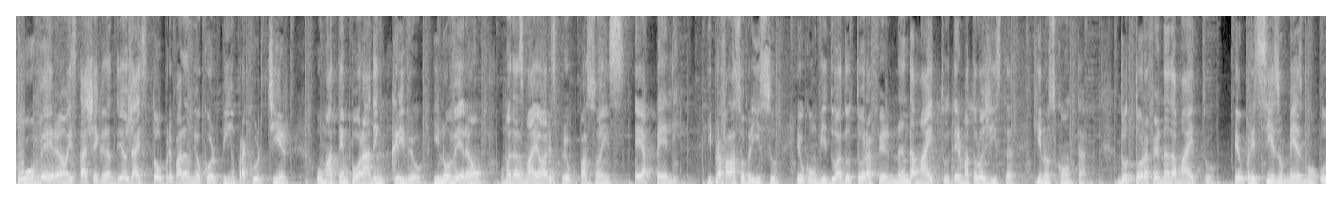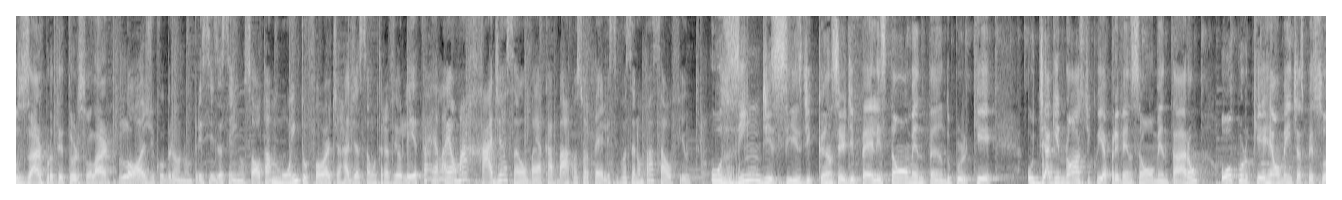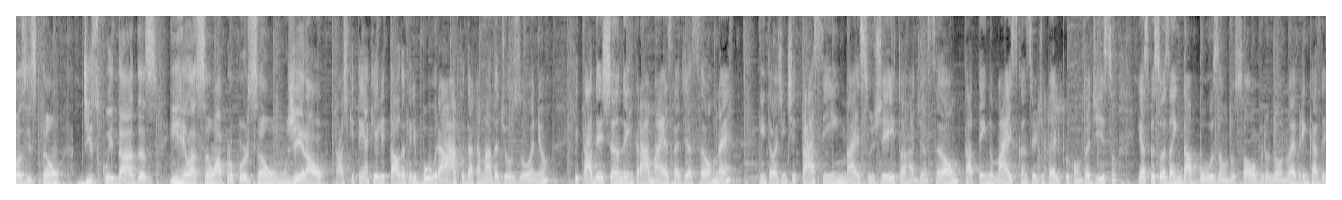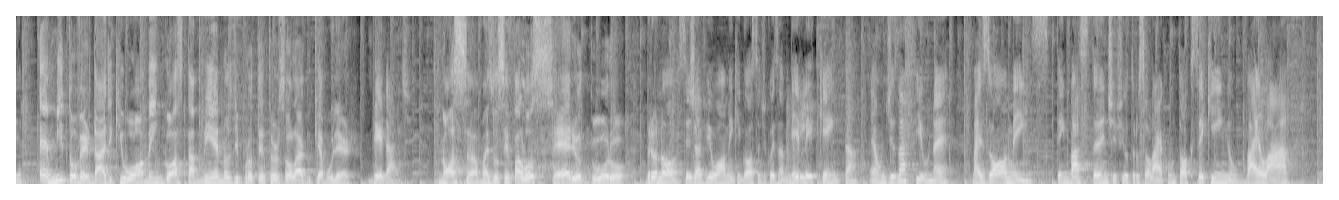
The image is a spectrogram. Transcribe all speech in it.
O verão está chegando e eu já estou preparando meu corpinho para curtir uma temporada incrível. E no verão, uma das maiores preocupações é a pele. E para falar sobre isso, eu convido a doutora Fernanda Maito, dermatologista, que nos conta. Doutora Fernanda Maito, eu preciso mesmo usar protetor solar? Lógico, Bruno, precisa sim. O sol tá muito forte, a radiação ultravioleta, ela é uma radiação, vai acabar com a sua pele se você não passar o filtro. Os índices de câncer de pele estão aumentando porque o diagnóstico e a prevenção aumentaram ou porque realmente as pessoas estão descuidadas em relação à proporção geral? Eu acho que tem aquele tal daquele buraco da camada de ozônio que tá deixando entrar mais radiação, né? Então a gente tá sim mais sujeito à radiação, tá tendo mais câncer de pele por conta disso, e as pessoas ainda abusam do sol, Bruno, não é brincadeira. É mito ou verdade que o homem gosta menos de protetor solar do que a mulher? Verdade. Nossa, mas você falou sério, duro. Bruno, você já viu homem que gosta de coisa melequenta? É um desafio, né? Mas homens, tem bastante filtro solar com toque sequinho. Vai lá,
